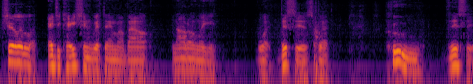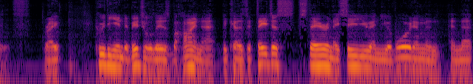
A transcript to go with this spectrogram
share a little education with them about not only what this is, but who this is, right? Who the individual is behind that. Because if they just stare and they see you and you avoid them, and, and that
